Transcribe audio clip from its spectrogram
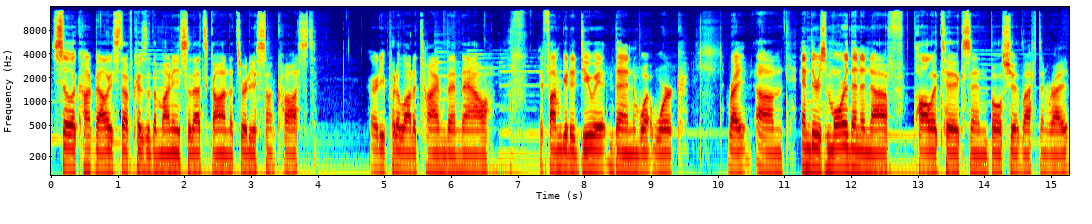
Silicon Valley stuff because of the money, so that's gone. That's already a sunk cost. I already put a lot of time, then now, if I'm going to do it, then what work? Right? Um, and there's more than enough politics and bullshit left and right.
